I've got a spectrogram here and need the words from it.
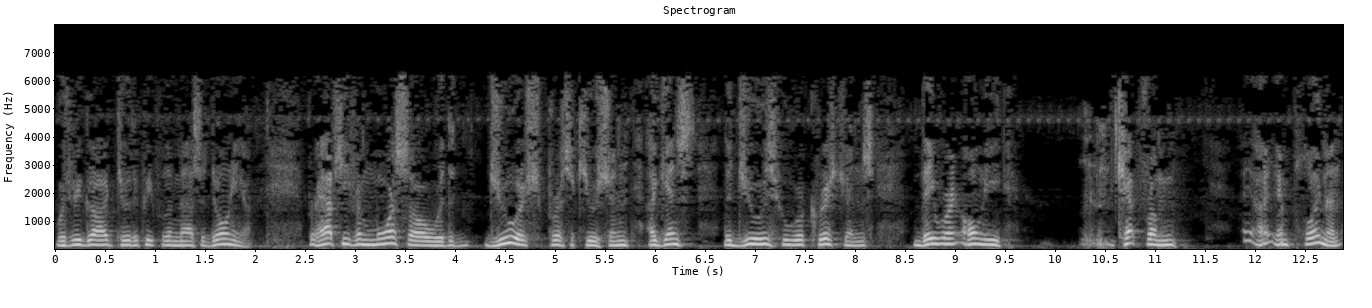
with regard to the people in Macedonia. Perhaps even more so with the Jewish persecution against the Jews who were Christians. They weren't only kept from uh, employment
